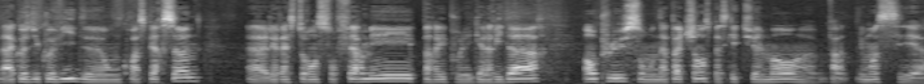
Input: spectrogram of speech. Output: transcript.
bah, à cause du Covid, euh, on croise personne, euh, les restaurants sont fermés, pareil pour les galeries d'art. En plus, on n'a pas de chance parce qu'actuellement, euh, enfin, du moins c'est euh,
